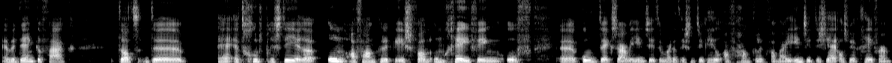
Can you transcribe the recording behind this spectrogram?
En we denken vaak dat de, hè, het goed presteren onafhankelijk is van omgeving of uh, context waar we in zitten. Maar dat is natuurlijk heel afhankelijk van waar je in zit. Dus jij als werkgever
